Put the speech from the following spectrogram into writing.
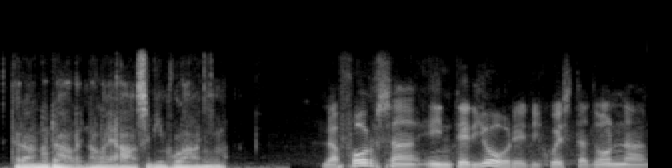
která nadále nalejá svým voláním. La forza interiore di questa donna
